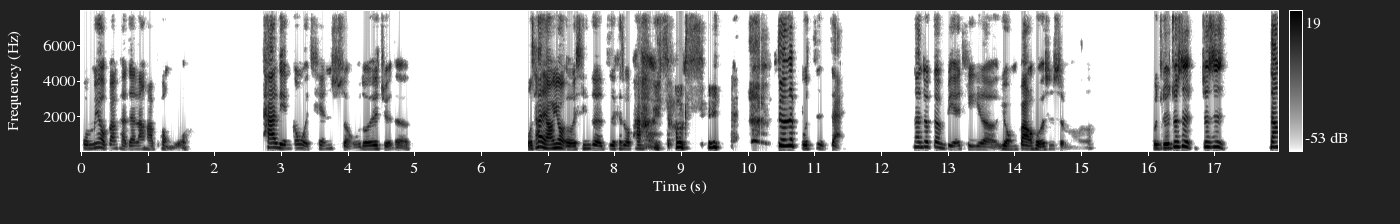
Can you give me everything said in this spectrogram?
我没有办法再让他碰我，他连跟我牵手，我都会觉得。我差点要用“恶心”这个字，可是我怕他会 伤心，就是不自在。那就更别提了拥抱或者是什么了。我觉得就是就是，当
